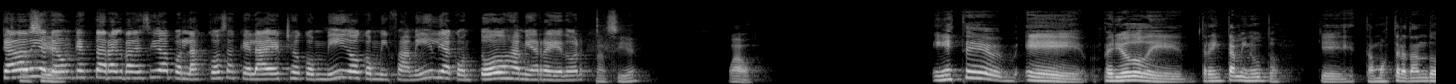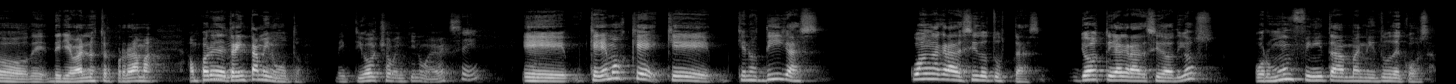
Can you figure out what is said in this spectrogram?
cada Así día es. tengo que estar agradecida por las cosas que Él ha hecho conmigo, con mi familia, con todos a mi alrededor. Así es. Wow. En este eh, periodo de 30 minutos que estamos tratando de, de llevar nuestro programa a un periodo de 30 minutos, 28, 29, Sí. eh, queremos que, que- que nos digas cuán agradecido tú estás. Yo estoy agradecido a Dios por una infinita magnitud de cosas.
